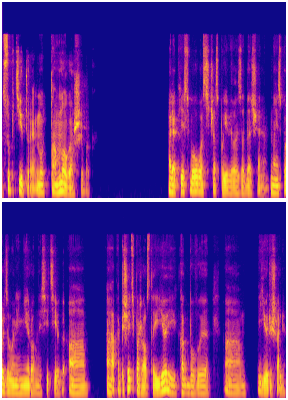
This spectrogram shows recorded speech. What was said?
субтитры, ну, там много ошибок. Олег, если бы у вас сейчас появилась задача на использование нейронной сети, а, а, опишите, пожалуйста, ее и как бы вы а, ее решали.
